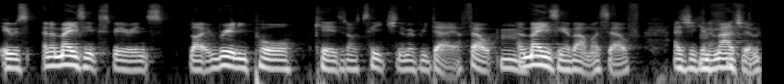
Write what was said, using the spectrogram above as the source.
it was an amazing experience. Like really poor kids, and I was teaching them every day. I felt Hmm. amazing about myself, as you can imagine.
